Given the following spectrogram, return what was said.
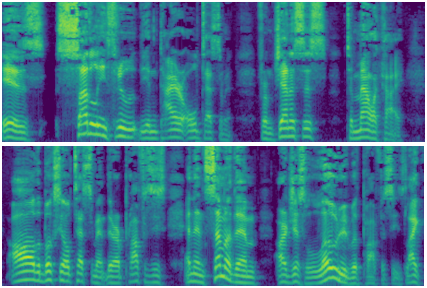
is subtly through the entire Old Testament, from Genesis to Malachi. All the books of the Old Testament, there are prophecies, and then some of them are just loaded with prophecies, like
